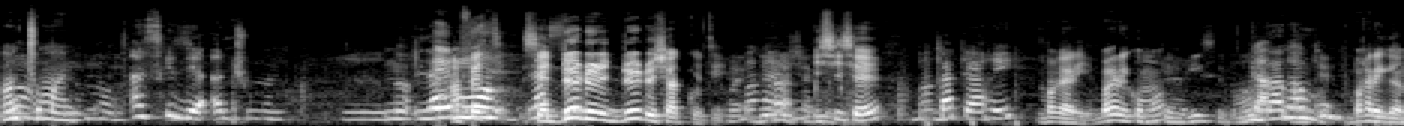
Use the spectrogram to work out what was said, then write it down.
Anchuman. en fait, c'est deux de, deux de chaque côté. Ici, c'est Bakary. Bagari. Bagari comment bon. Gakou. Reculer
